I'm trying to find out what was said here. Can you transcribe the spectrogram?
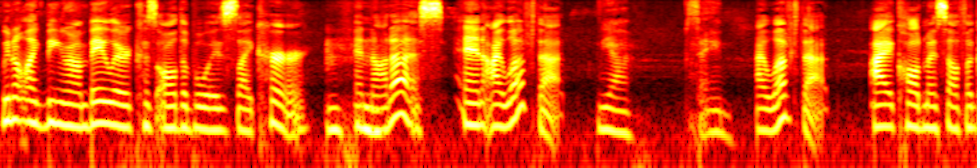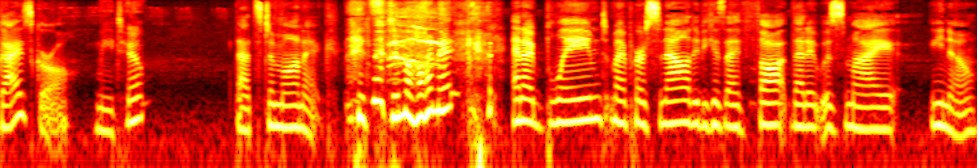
we don't like being around Baylor because all the boys like her and mm-hmm. not us. And I loved that. Yeah, same. I loved that. I called myself a guy's girl. Me too. That's demonic. It's demonic. and I blamed my personality because I thought that it was my, you know,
